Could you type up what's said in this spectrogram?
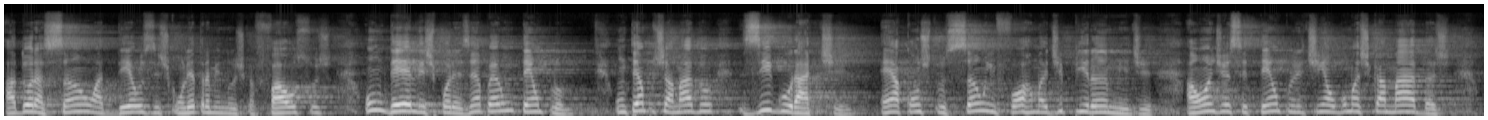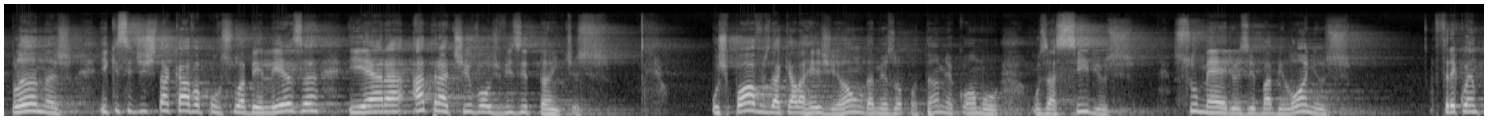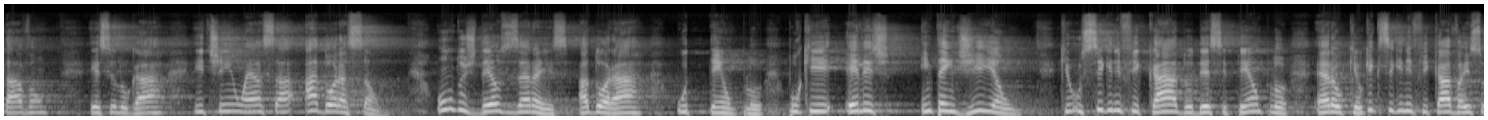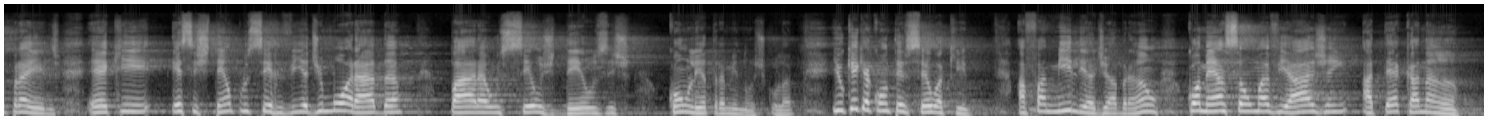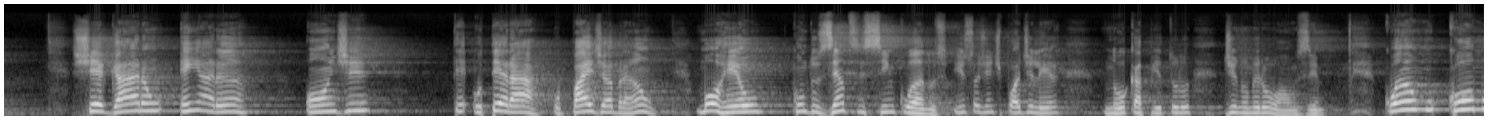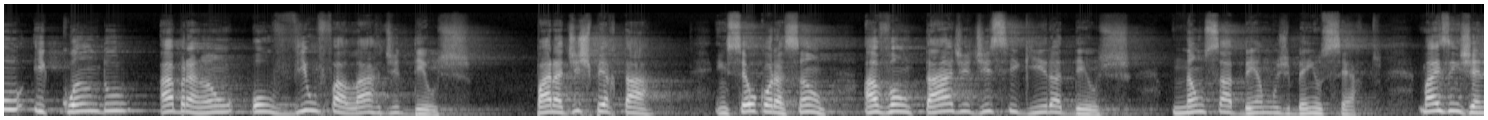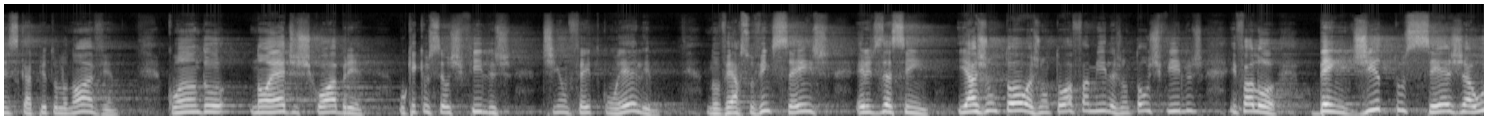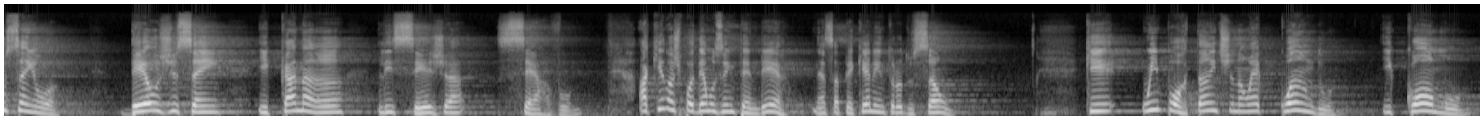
adoração a deuses com letra minúscula falsos. Um deles, por exemplo, era um templo, um templo chamado Zigurate. É a construção em forma de pirâmide, aonde esse templo ele tinha algumas camadas planas e que se destacava por sua beleza e era atrativo aos visitantes. Os povos daquela região da Mesopotâmia, como os assírios, sumérios e babilônios, frequentavam esse lugar e tinham essa adoração. Um dos deuses era esse, adorar o templo, porque eles entendiam que o significado desse templo era o quê? O que, que significava isso para eles? É que esses templos servia de morada para os seus deuses com letra minúscula. E o que, que aconteceu aqui? A família de Abraão começa uma viagem até Canaã. Chegaram em Arã, onde o Terá, o pai de Abraão, morreu com 205 anos. Isso a gente pode ler no capítulo de número 11. Como, como e quando Abraão ouviu falar de Deus para despertar em seu coração a vontade de seguir a Deus. Não sabemos bem o certo. Mas em Gênesis capítulo 9, quando Noé descobre o que, que os seus filhos tinham feito com ele, no verso 26, ele diz assim: E ajuntou, ajuntou a família, juntou os filhos e falou: Bendito seja o Senhor, Deus de Sem, e Canaã lhe seja servo. Aqui nós podemos entender, nessa pequena introdução, que o importante não é quando e como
